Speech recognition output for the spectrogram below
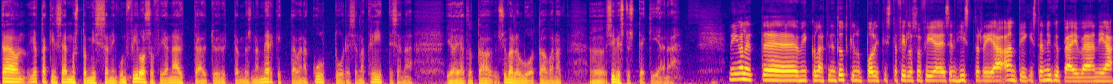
Tämä on jotakin semmoista, missä niin kun filosofia näyttäytyy nyt tämmöisenä merkittävänä kulttuurisena, kriittisenä ja, ja tota, syvälle luotaavana ö, sivistystekijänä. Niin olet Mikko Lahtinen tutkinut poliittista filosofiaa ja sen historiaa antiikista nykypäivään ja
